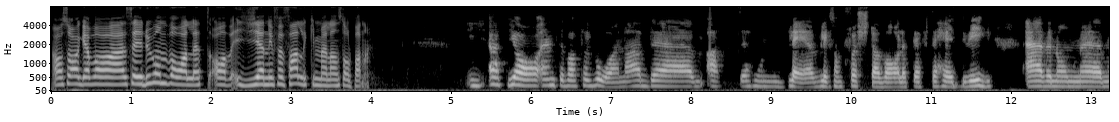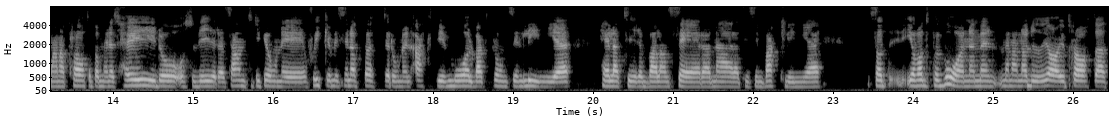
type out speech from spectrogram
Ja, Saga, vad säger du om valet av Jennifer Falk mellan stolparna? Att jag inte var förvånad eh, att hon blev liksom första valet efter Hedvig. Även om eh, man har pratat om hennes höjd och, och så vidare. Samtidigt tycker jag hon är skicklig med sina fötter. Hon är en aktiv målvakt från sin linje. Hela tiden balanserar nära till sin backlinje. Så att jag var inte förvånad, men, men Anna, du och jag har ju pratat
